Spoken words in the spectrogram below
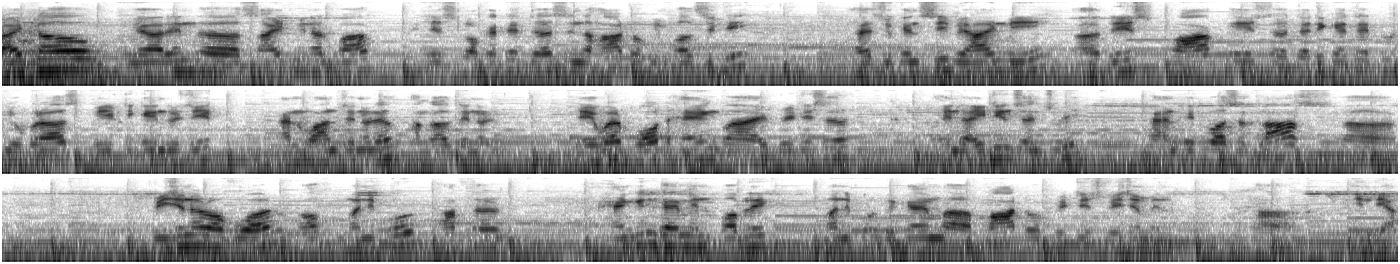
Right now we are in the Side Minar Park. It is located just in the heart of Impal city. As you can see behind me, uh, this park is uh, dedicated to Yuvraj Bir Tikendrjit and one general, Hangal General. They were both hanged by Britishers in the 18th century and it was the last uh, prisoner of war of Manipur. After hanging them in public, Manipur became a part of British regime in uh, India.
